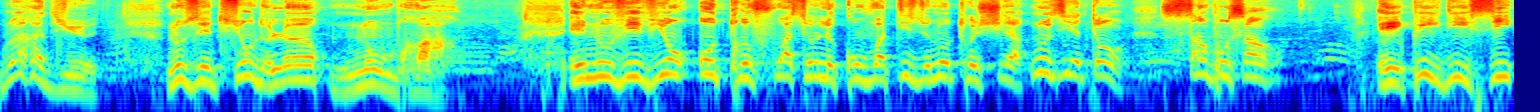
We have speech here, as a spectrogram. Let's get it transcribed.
gloire à Dieu, nous étions de leur nombre et nous vivions autrefois selon le convoitise de notre chair. Nous y étions, 100%. Et puis il dit ici,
